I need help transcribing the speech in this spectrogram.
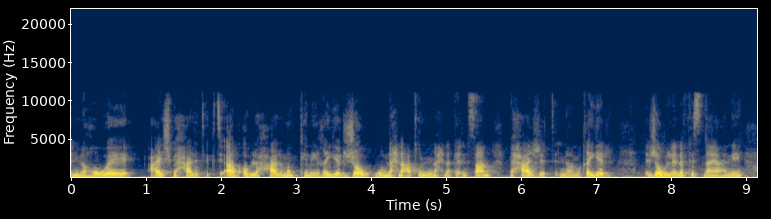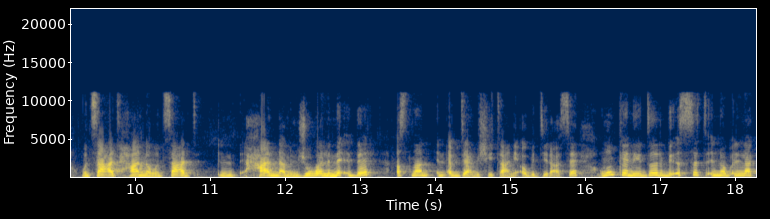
إنه هو عايش بحالة اكتئاب أو لحاله ممكن يغير جو ونحن على طول نحن كإنسان بحاجة إنه نغير جو لنفسنا يعني ونساعد حالنا ونساعد حالنا من جوا لنقدر أصلا نبدع بشيء ثاني أو بالدراسه وممكن يضر بقصة إنه بقول لك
